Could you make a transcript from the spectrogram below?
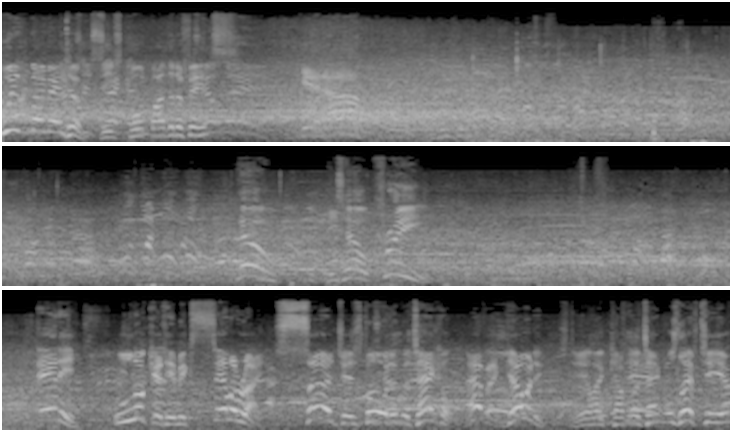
With momentum. He's caught by the defence. Get up. Held. He's held free. Eddie. Look at him accelerate. Surges forward in the tackle. Have a go at him. Still a couple of tackles left here.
